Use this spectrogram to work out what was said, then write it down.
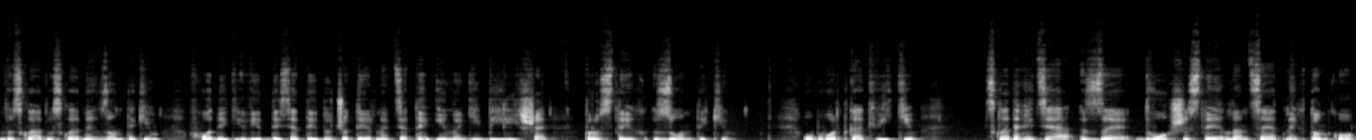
До складу складних зонтиків входить від 10 до 14, іноді більше простих зонтиків. Обгортка квітів складається з двох-шести ланцетних тонко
